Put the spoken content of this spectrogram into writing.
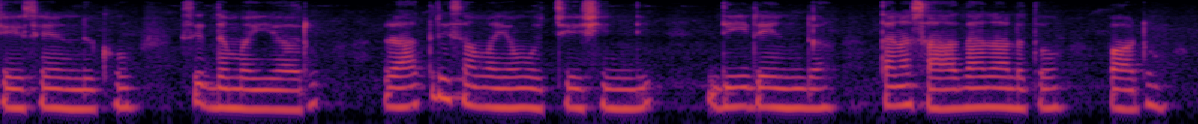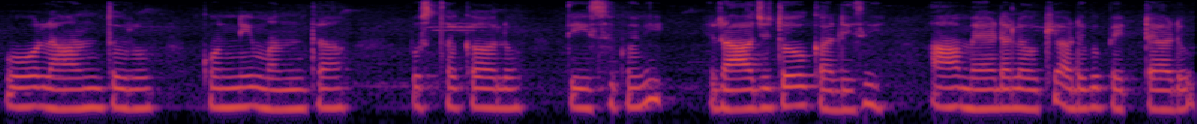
చేసేందుకు సిద్ధమయ్యారు. రాత్రి సమయం వచ్చేసింది. ధీరేంద్ర తన సాధనాలతో పాటు ఓ లాంతరు, కొన్ని మంత్ర పుస్తకాలు తీసుకుని రాజుతో కలిసి ఆ మేడలోకి అడుగుపెట్టాడు.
